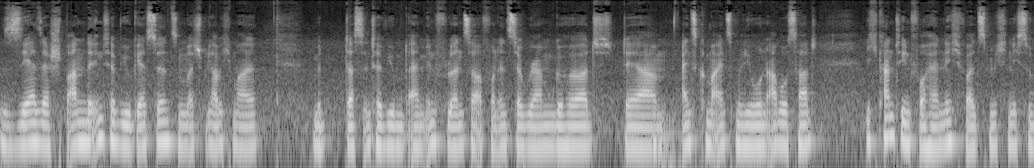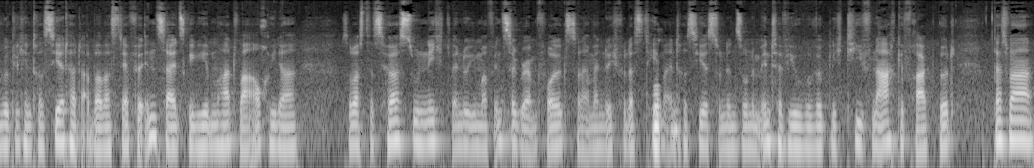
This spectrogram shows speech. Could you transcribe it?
sehr, sehr spannende Interviewgäste. Zum Beispiel habe ich mal mit das Interview mit einem Influencer von Instagram gehört, der 1,1 Millionen Abos hat. Ich kannte ihn vorher nicht, weil es mich nicht so wirklich interessiert hat, aber was der für Insights gegeben hat, war auch wieder sowas, das hörst du nicht, wenn du ihm auf Instagram folgst, sondern wenn du dich für das Thema interessierst und in so einem Interview, wo wirklich tief nachgefragt wird. Das war,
